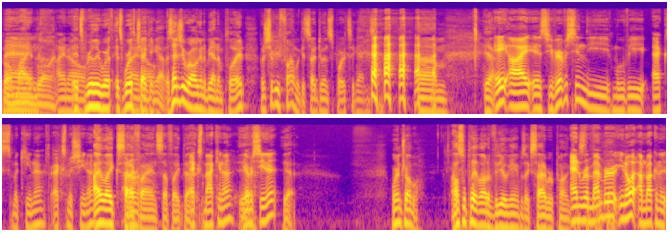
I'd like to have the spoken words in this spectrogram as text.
Bro, Man, mind blowing. I know. It's really worth. It's worth I checking know. out. Essentially, we're all going to be unemployed, but it should be fun. We could start doing sports again. so. um, yeah, AI is. Have you ever seen the movie Ex Machina? Ex Machina? I like I sci-fi and stuff like that. Ex Machina. You ever seen it? Yeah. We're in trouble. I also play a lot of video games like Cyberpunk. And like remember, that. you know what? I'm not gonna.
